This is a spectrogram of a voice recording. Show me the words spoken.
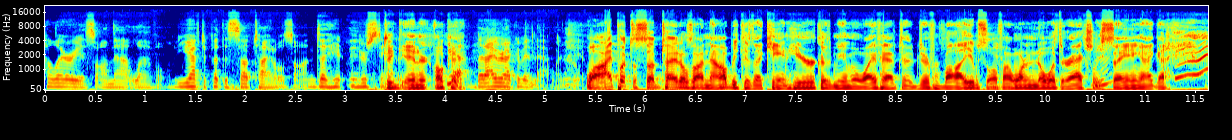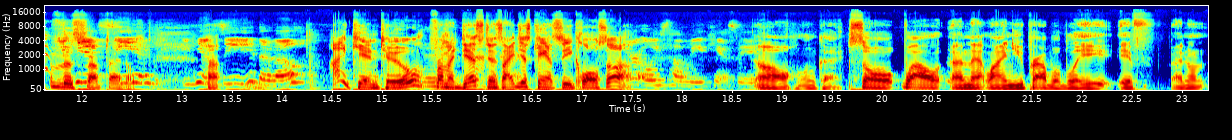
hilarious on that level. You have to put the subtitles on to he- understand. To it. enter- okay. Yeah, but I recommend that one too. Well, I put the subtitles on now because I can't hear because me and my wife have to have different volumes. So if I want to know what they're actually Mm-hmm. saying, I got the You can't subtitles. see. You can't see either though. I can too from a distance. I just can't see close up. You're always telling me you can't see. Oh, okay. So, well, on that line, you probably, if I don't,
